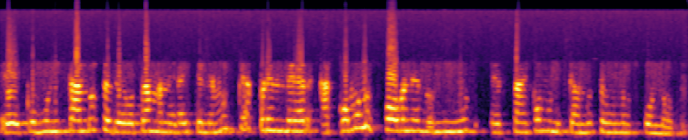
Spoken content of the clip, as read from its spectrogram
eh, comunicándose de otra manera y tenemos que aprender a cómo los jóvenes, los niños están comunicándose unos con otros.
